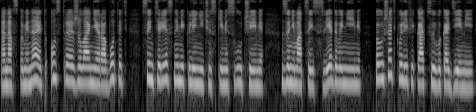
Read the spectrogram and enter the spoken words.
Она вспоминает острое желание работать с интересными клиническими случаями, заниматься исследованиями, повышать квалификацию в академии.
